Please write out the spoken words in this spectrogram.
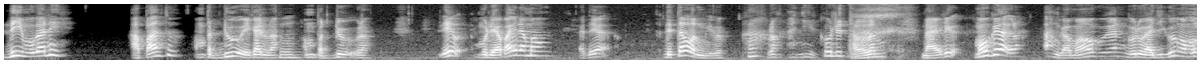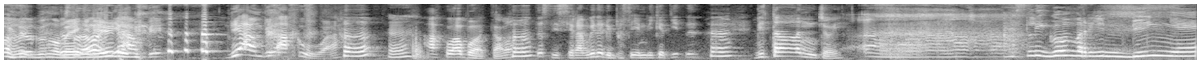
di muka nih. Apaan tuh? Empedu ya kan bilang. Hmm. empedu bilang. Dia mau diapain sama katanya ditelan gitu. Hah? bilang anjir kok ditelan? Nah ini mau gak? Ah nggak mau gue kan. Guru ngaji gue ngomong Oh, gitu. gue Terus aja dia udah. ambil dia ambil aqua. Hah? aqua botol. Terus disiram gitu dibersihin dikit gitu. Hah? ditelen coy. Ah. Asli gue merinding ya.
